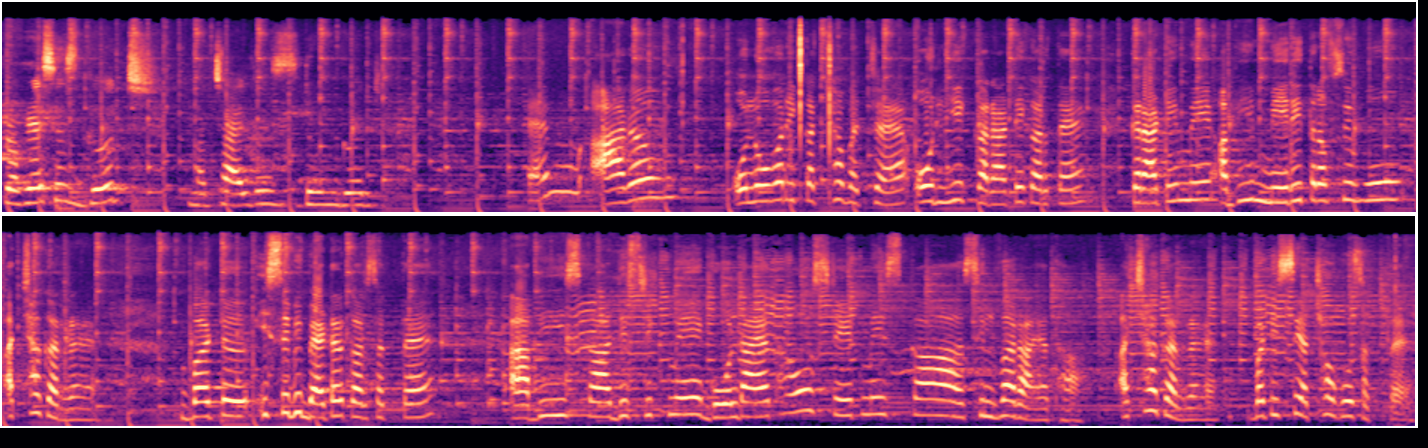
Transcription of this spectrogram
Progress is good My child is doing good एम आरव ऑल ओवर एक अच्छा बच्चा है और ये कराटे करता है। कराटे में अभी मेरी तरफ़ से वो अच्छा कर रहा है बट इससे भी बेटर कर सकता है। अभी इसका डिस्ट्रिक्ट में गोल्ड आया था और स्टेट में इसका सिल्वर आया था। अच्छा कर रहा है बट इससे अच्छा हो सकता है।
